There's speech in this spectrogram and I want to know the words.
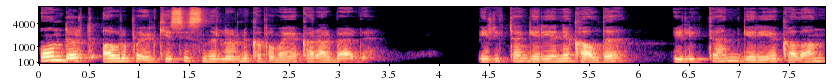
14 Avrupa ülkesi sınırlarını kapamaya karar verdi. Birlikten geriye ne kaldı? Birlikten geriye kalan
